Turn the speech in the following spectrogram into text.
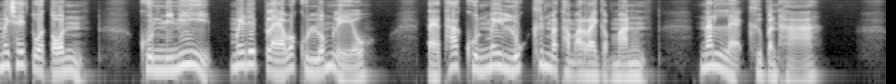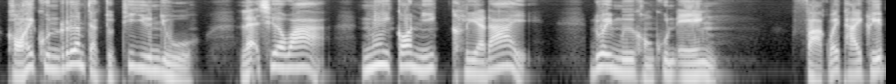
ไม่ใช่ตัวตน คุณมีหนี้ไม่ได้แปลว่าคุณล้มเหลว แต่ถ้าคุณไม่ลุกขึ้นมาทำอะไรกับมัน นั่นแหละคือปัญหา ขอให้คุณเริ่มจากจุดที่ยืนอยู่ และเชื่อว่าหนี้ก้อนนี้เคลียร์ได้ ด้วยมือของคุณเอง ฝากไว้ท้ายคลิป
